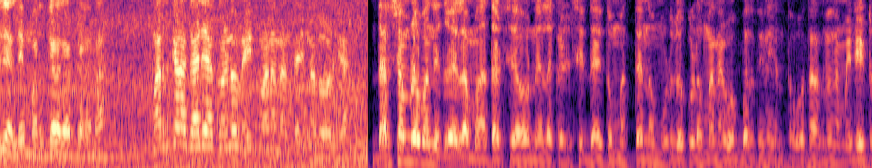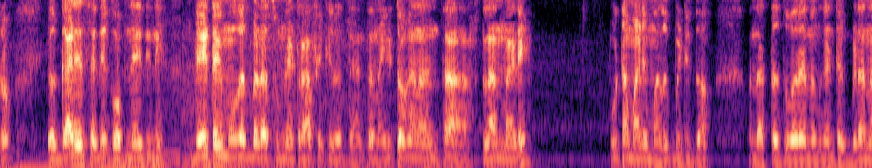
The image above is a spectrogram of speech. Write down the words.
ಇದೆ ಅಲ್ಲಿ ಮರದ ಕೆಳಗೆ ಹಾಕೋಣ. ಕೆಳಗೆ ಗಾಡಿ ಹಾಕೊಂಡು ದರ್ಶನ್ ಬಂದಿದ್ರು ಎಲ್ಲ ಮಾತಾಡಿಸಿ ಅವ್ರನ್ನೆಲ್ಲ ಕಳ್ಸಿದ್ದಾಯ್ತು. ಮತ್ತೆ ನಮ್ಮ ಹುಡುಗ ಕೂಡ ಮನೆಗೆ ಹೋಗಿ ಬರ್ತೀನಿ ಅಂತ ಹೋದ ನಮ್ಮ ಎಡಿಟ್ರು ಇವಾಗ ಗಾಡಿಯಲ್ಲಿ ಸದ್ಯಕ್ಕೆ ಒಬ್ಬನೇ ಇದ್ದೀನಿ. ಡೇ ಟೈಮ್ ಹೋಗೋದು ಬೇಡ ಸುಮ್ಮನೆ ಟ್ರಾಫಿಕ್ ಇರುತ್ತೆ ಅಂತ ನೈಟ್ ಹೋಗೋಣ ಅಂತ ಪ್ಲಾನ್ ಮಾಡಿ ಊಟ ಮಾಡಿ ಮಲಗಿಬಿಟ್ಟಿದ್ದು. ಒಂದು ಹತ್ತು ಹತ್ತುವರೆ, ಹನ್ನೊಂದು ಗಂಟೆಗೆ ಬಿಡೋಣ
